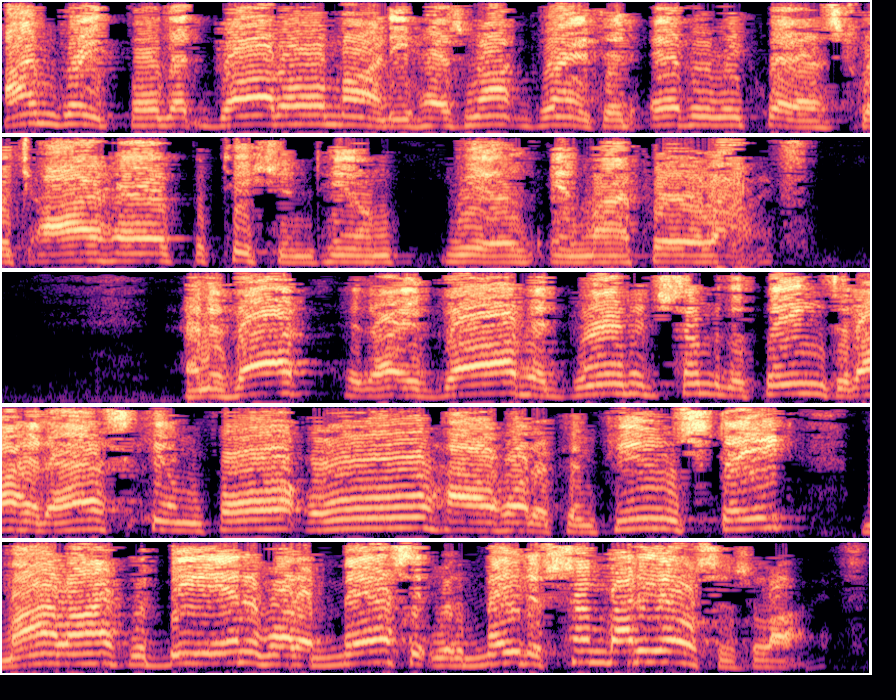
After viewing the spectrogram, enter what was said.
I'm grateful that God Almighty has not granted every request which I have petitioned Him with in my prayer life. And if if God had granted some of the things that I had asked Him for, oh, how, what a confused state my life would be in and what a mess it would have made of somebody else's life.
